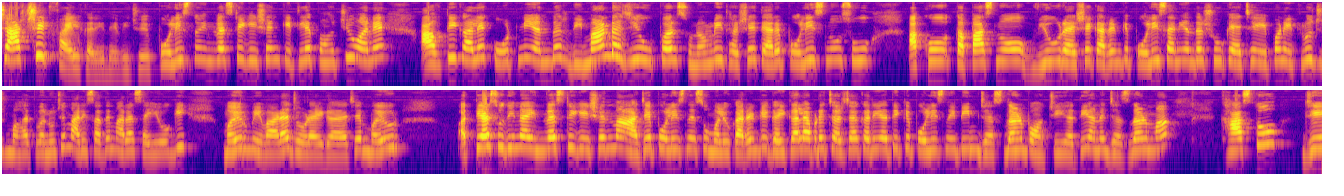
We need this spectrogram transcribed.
ચાર્જશીટ ફાઇલ કરી દેવી જોઈએ. પોલીસનું ઇન્વેસ્ટિગેશન કેટલે પહોંચ્યું અને આવતીકાલે કોર્ટની અંદર રિમાન્ડ અરજી ઉપર સુનાવણી થશે ત્યારે પોલીસનું શું આખો તપાસનો વ્યૂ રહેશે? કારણ કે પોલીસ એની અંદર શું કહે છે એ પણ એટલું જ મહત્વનું છે. મારી સાથે મારા સહયોગી મયુર મેવાડા જોડાઈ ગયા છે. મયુર, અત્યાર સુધીના ઇન્વેસ્ટિગેશનમાં આજે પોલીસને શું મળ્યું? કારણ કે ગઈકાલે આપણે ચર્ચા કરી હતી કે પોલીસની ટીમ જસદણ પહોંચી હતી અને જસદણમાં ખાસ તો જે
